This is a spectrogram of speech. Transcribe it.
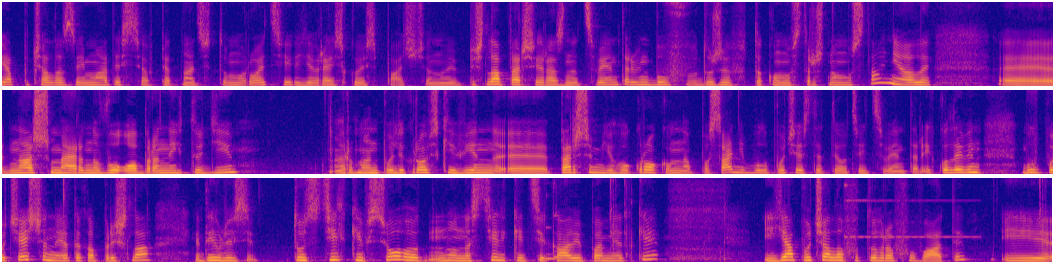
Я почала займатися в 15-му році єврейською спадщиною. Пішла перший раз на цвинтар. Він був дуже в такому страшному стані, але е, наш мер новообраний тоді. Роман Полікровський, він е, першим його кроком на посаді було почистити оцей цвинтар. І коли він був почищений, я така прийшла і дивлюсь, тут стільки всього, ну настільки цікаві пам'ятки. І я почала фотографувати, і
